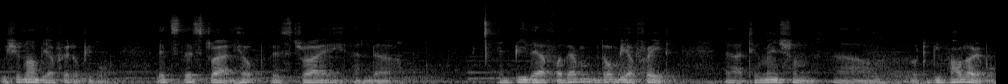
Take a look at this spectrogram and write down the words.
We should not be afraid of people. Let's let's try and help. Let's try and uh, and be there for them. Don't be afraid uh, to mention uh, or to be vulnerable.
